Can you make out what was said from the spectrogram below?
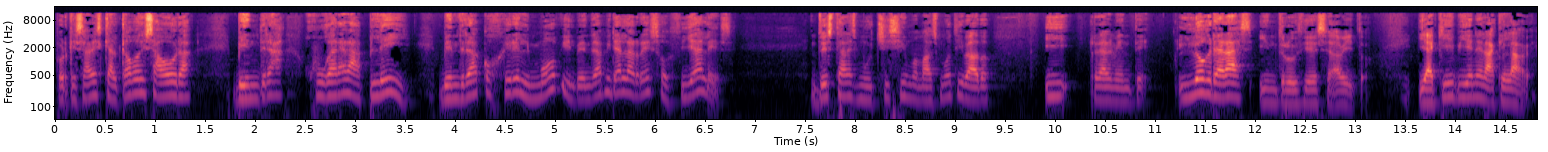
porque sabes que al cabo de esa hora vendrá jugar a la Play, vendrá a coger el móvil, vendrá a mirar las redes sociales. Entonces estarás muchísimo más motivado y realmente lograrás introducir ese hábito. Y aquí viene la clave.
